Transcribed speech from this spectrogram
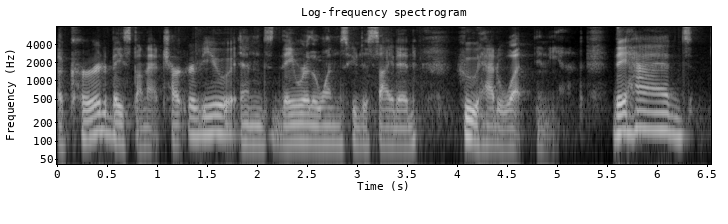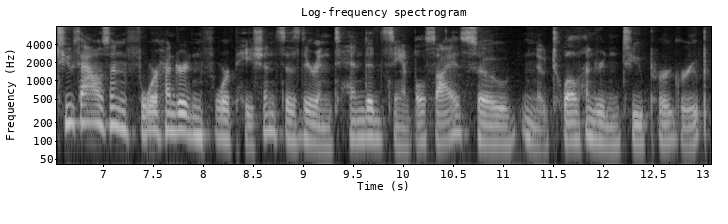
occurred based on that chart review. And they were the ones who decided who had what in the end. They had 2,404 patients as their intended sample size, so you know 1,202 per group,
